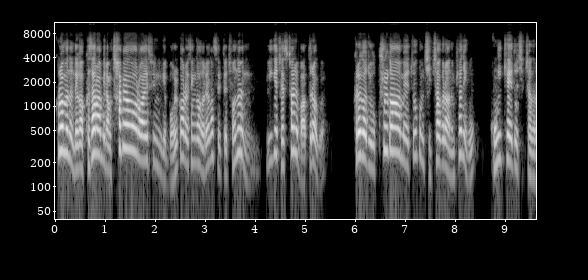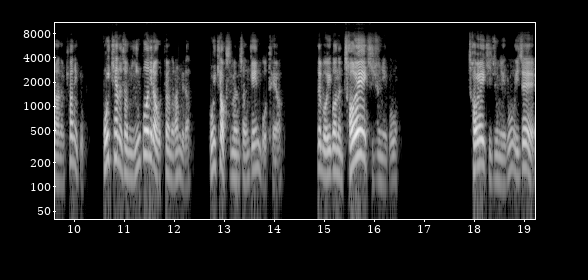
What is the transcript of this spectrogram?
그러면은 내가 그 사람이랑 차별화할 수 있는 게 뭘까를 생각을 해봤을 때 저는 이게 제 스타일이 맞더라고요. 그래가지고 쿨감에 조금 집착을 하는 편이고 공익회에도 집착을 하는 편이고 공익회는 저는 인권이라고 표현을 합니다. 공익회 없으면 저는 게임 못해요. 근데 뭐 이거는 저의 기준이고 저의 기준이고 이제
